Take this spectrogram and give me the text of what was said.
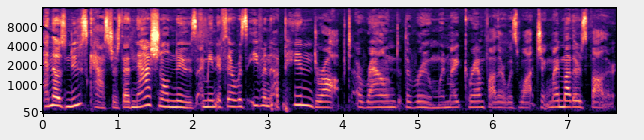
and those newscasters, the national news. I mean, if there was even a pin dropped around the room when my grandfather was watching, my mother's father,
